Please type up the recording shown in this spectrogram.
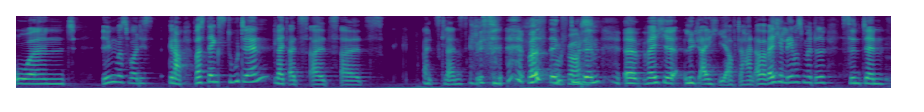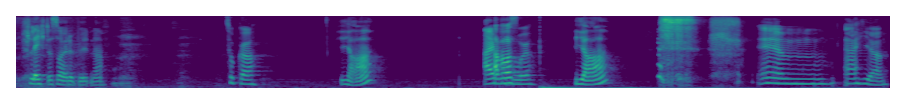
und irgendwas wollte ich. Genau. Was denkst du denn, vielleicht als, als, als, als kleines Quiz, was denkst du Gott. denn, äh, welche liegt eigentlich eh auf der Hand, aber welche Lebensmittel sind denn schlechte Säurebildner? Zucker, Ja, Aber was- Alkohol. ja. Ähm, ah, hier.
